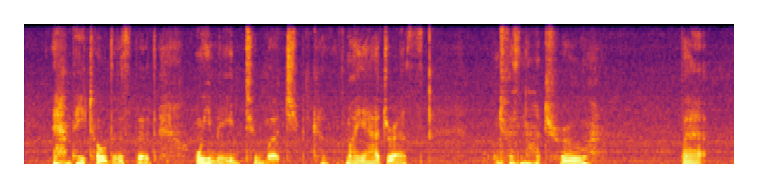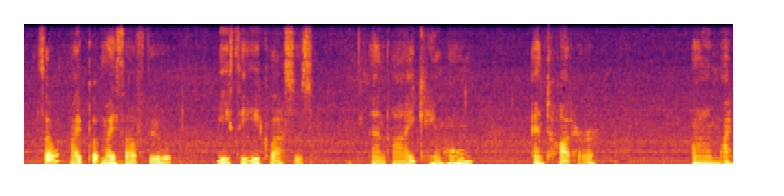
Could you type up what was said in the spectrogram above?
and they told us that we made too much because of my address, which was not true. But so I put myself through ECE classes, and I came home and taught her um, I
